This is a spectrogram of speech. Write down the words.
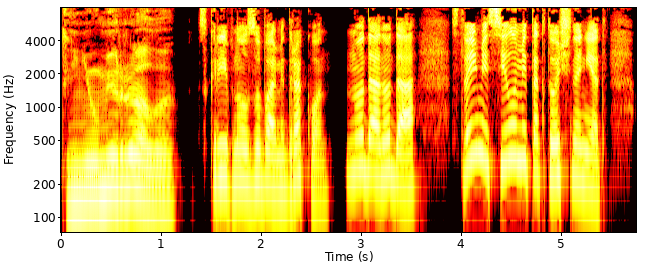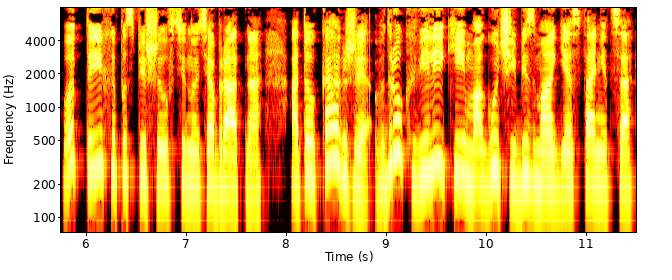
Ты не умирала. Скрипнул зубами дракон. Ну да, ну да. С твоими силами так точно нет. Вот ты их и поспешил втянуть обратно. А то как же, вдруг великий могучий без магии останется,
